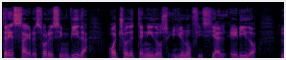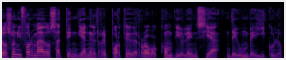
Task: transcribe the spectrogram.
tres agresores sin vida, ocho detenidos y un oficial herido. Los uniformados atendían el reporte de robo con violencia de un vehículo.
